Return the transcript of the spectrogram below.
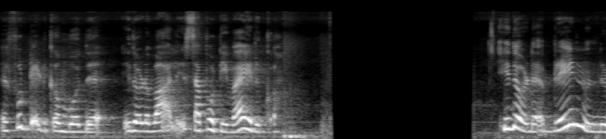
ஃபுட் எடுக்கும்போது இதோட வால் சப்போர்ட்டிவாக இருக்கும். இதோட பிரெயின் வந்து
